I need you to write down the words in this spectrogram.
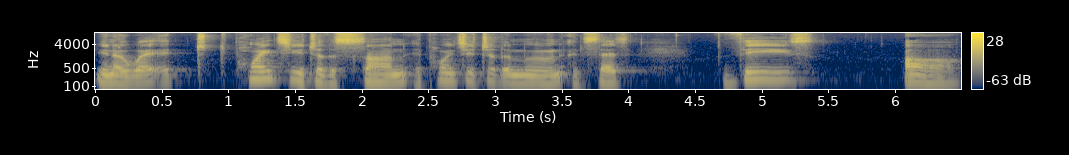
you know, where it points you to the sun, it points you to the moon, it says, these are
